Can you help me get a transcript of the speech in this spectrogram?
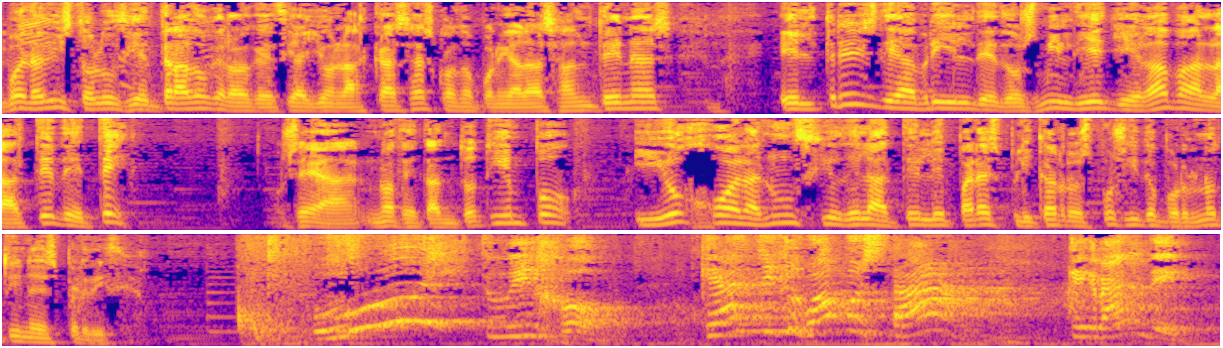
Bueno, he visto luz y entrado, que era lo que decía yo en las casas cuando ponía las antenas. El 3 de abril de 2010 llegaba la TDT. O sea, no hace tanto tiempo. Y ojo al anuncio de la tele para explicarlo expósito porque no tiene desperdicio. ¡Uy! Tu hijo. ¡Qué alto y qué guapo está! ¡Qué grande!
